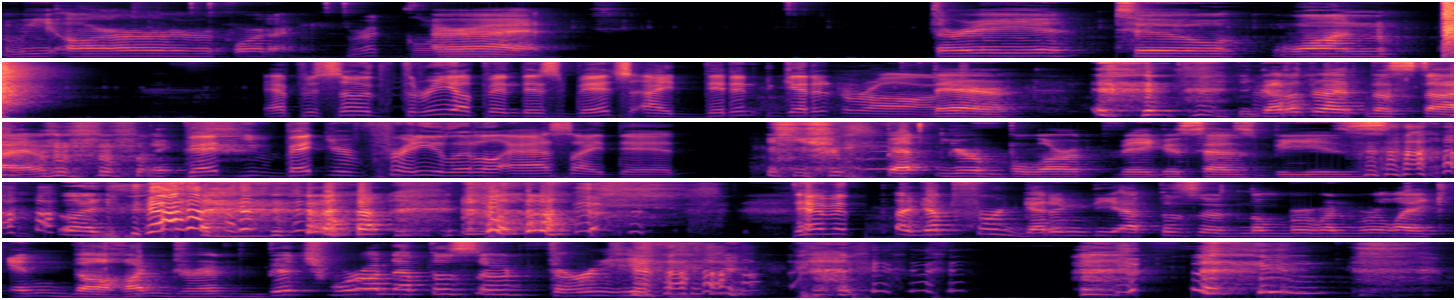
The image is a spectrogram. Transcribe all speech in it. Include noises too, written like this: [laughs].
We are recording. Record. All right. Three, two, one. Episode 3 up in this bitch. I didn't get it wrong. There. [laughs] you got it right this time. [laughs] Bet you bet your pretty little ass I did. you bet your blurt Vegas has bees. [laughs] like, Damn it. I kept forgetting the episode number when we're like in the hundred. Bitch, we're on episode three. [laughs]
